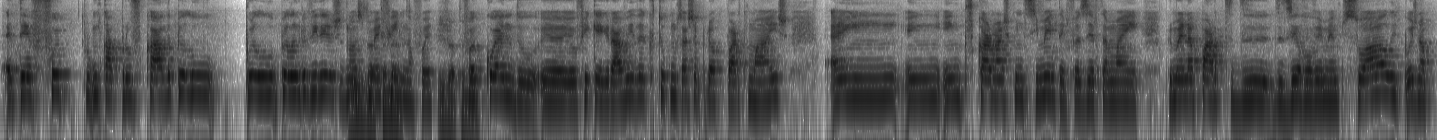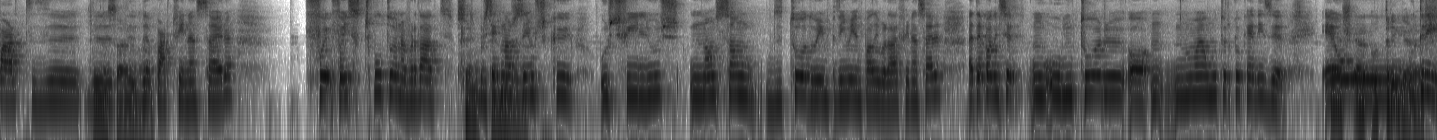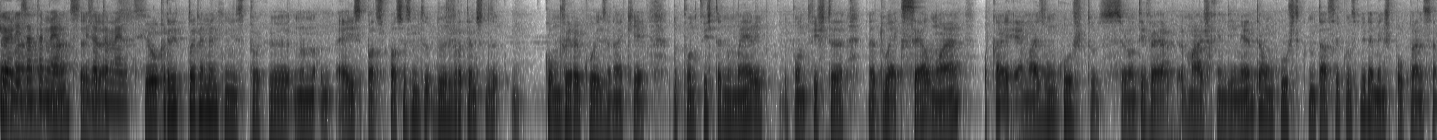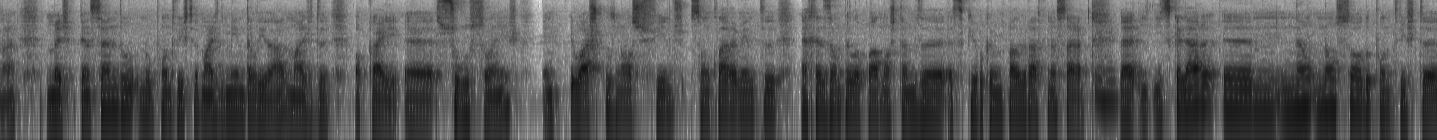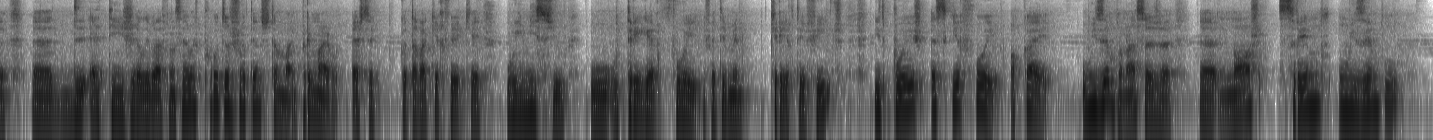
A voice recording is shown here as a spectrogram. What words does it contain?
até foi um bocado provocada pelo, pelo, pela gravidez do nosso primeiro filho, não foi? Exatamente. Foi quando eh, eu fiquei grávida que tu começaste a preocupar-te mais em, em, em buscar mais conhecimento, em fazer também, primeiro na parte de, de desenvolvimento pessoal e depois na parte de, de- de- é? da parte financeira. Foi, foi isso que despoltou, na verdade. Sim, Por isso é que nós dizemos que os filhos não são de todo o impedimento para a liberdade financeira, até podem ser o, o motor, ou não é o motor que eu quero dizer, é, É o, o trigger, o trigger, chama, exatamente, não é? Seja, exatamente. Eu acredito plenamente nisso, porque não- não- é isso, pode, pode ser sempre duas vertentes de como ver a coisa, não é? que é do ponto de vista numérico, do ponto de vista eh, do Excel, não é? Ok, é mais um custo. Se eu não tiver mais rendimento, é um custo que me está a ser consumido, é menos poupança, não é? Mas pensando no ponto de vista mais de mentalidade, mais de, ok, uh, soluções, eu acho que os nossos filhos são claramente a razão pela qual nós estamos a, a seguir o caminho para a liberdade financeira. Uhum. Uh, e, e, se calhar, uh, não, não só do ponto de vista uh, de atingir a liberdade financeira, mas por outras vertentes também. Primeiro, esta que eu estava aqui a referir, que é o início, o, o trigger foi efetivamente querer ter filhos, e depois a seguir foi, ok, um exemplo, não é? Ou seja, uh, nós seremos um exemplo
